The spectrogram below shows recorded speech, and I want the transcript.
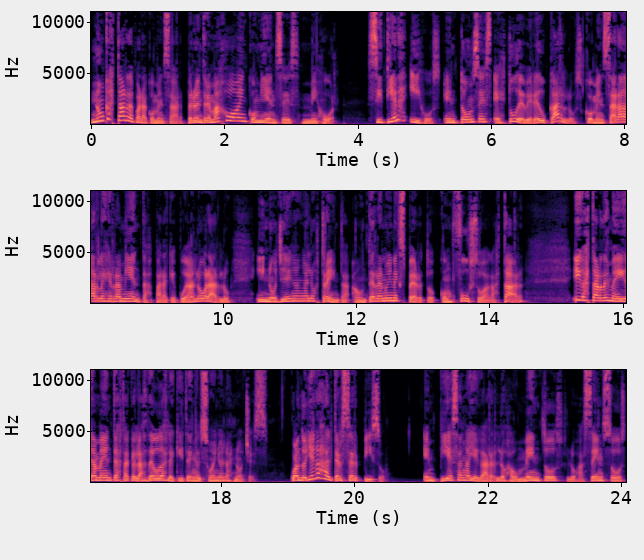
Nunca es tarde para comenzar, pero entre más joven comiences, mejor. Si tienes hijos, entonces es tu deber educarlos, comenzar a darles herramientas para que puedan lograrlo y no llegan a los 30 a un terreno inexperto, confuso a gastar y gastar desmedidamente hasta que las deudas le quiten el sueño en las noches. Cuando llegas al tercer piso, empiezan a llegar los aumentos, los ascensos,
